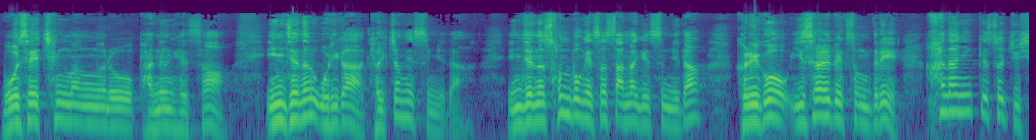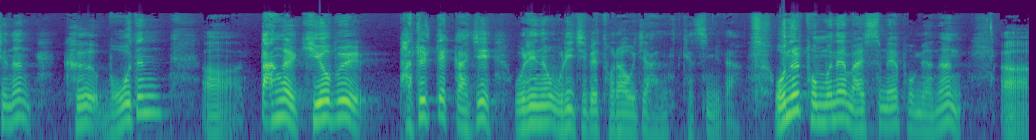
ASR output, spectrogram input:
모세 책망으로 반응해서 이제는 우리가 결정했습니다. 이제는 선봉에서 싸마겠습니다. 그리고 이스라엘 백성들이 하나님께서 주시는 그 모든 어, 땅을 기업을 받을 때까지 우리는 우리 집에 돌아오지 않겠습니다. 오늘 본문의 말씀에 보면은 어,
